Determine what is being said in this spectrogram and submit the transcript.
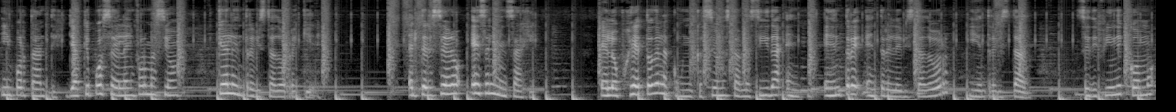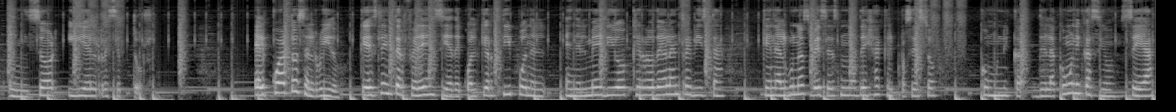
importante, ya que posee la información que el entrevistador requiere. El tercero es el mensaje, el objeto de la comunicación establecida entre entrevistador y entrevistado. Se define como emisor y el receptor. El cuarto es el ruido, que es la interferencia de cualquier tipo en el, en el medio que rodea la entrevista, que en algunas veces no deja que el proceso de la comunicación sea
